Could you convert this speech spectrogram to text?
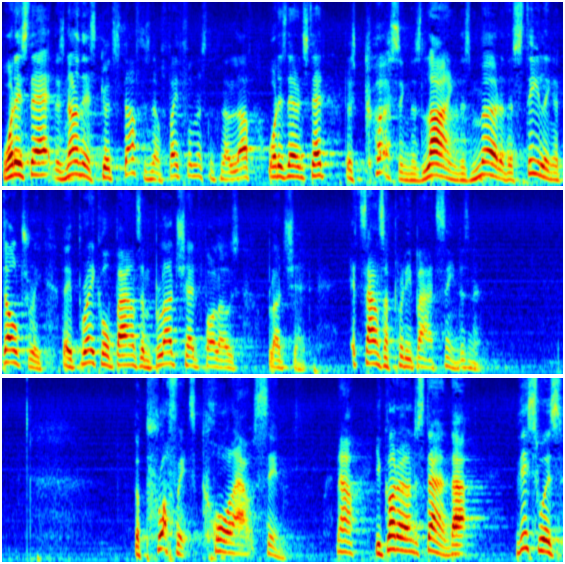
What is there? There's none of this good stuff. There's no faithfulness. There's no love. What is there instead? There's cursing, there's lying, there's murder, there's stealing, adultery. They break all bounds, and bloodshed follows bloodshed. It sounds a pretty bad scene, doesn't it? The prophets call out sin. Now, you've got to understand that this was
